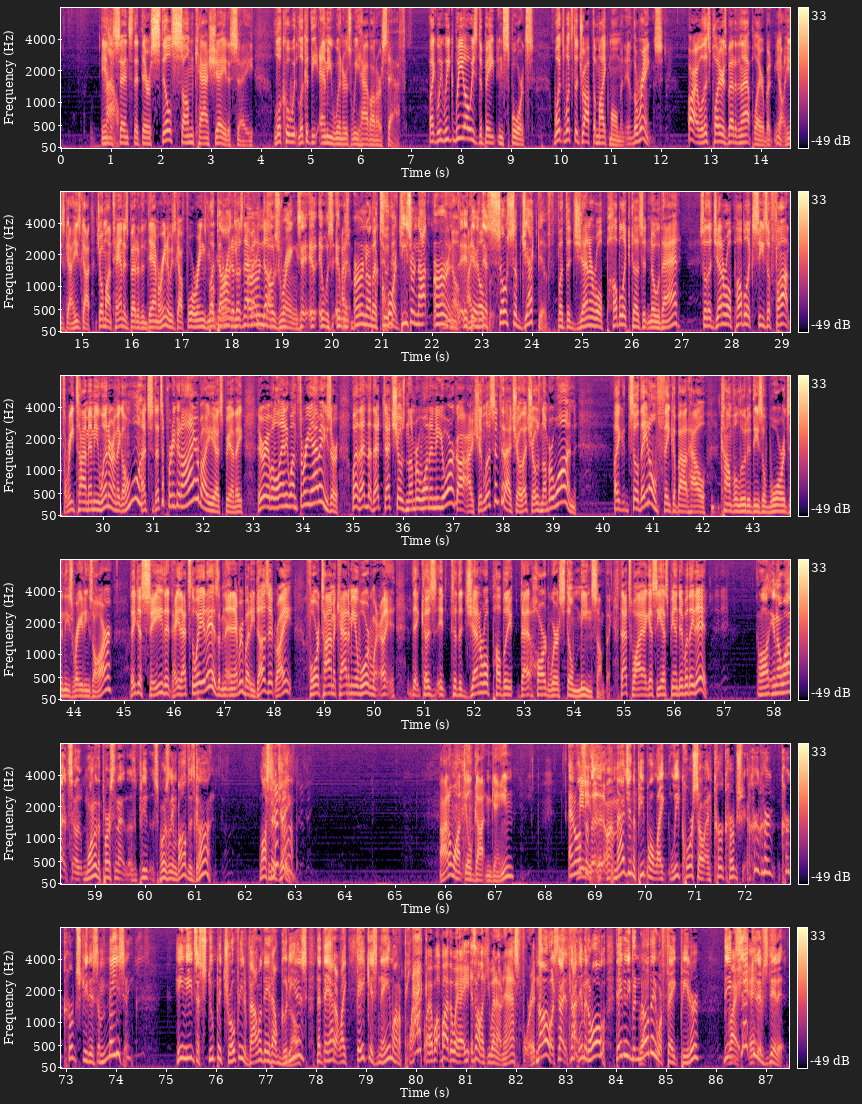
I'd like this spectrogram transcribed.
In How? the sense that there's still some cachet to say, look who we, look at the Emmy winners we have on our staff. Like we, we we always debate in sports, what's what's the drop the mic moment? The rings. All right, well this player is better than that player, but you know he's got he's got Joe Montana is better than Dan Marino. He's got four rings. But Don, Marino doesn't have earned those rings. It, it, was it was I- earned on the to the- court. These are not earned. Know, they're know, they're but- so subjective. But the general public doesn't know that. So the general public sees a font, three-time Emmy winner, and they go, "Oh, that's that's a pretty good hire by ESPN." They they were able to land. Won three Emmys, or well, that that that shows number one in New York. I, I should listen to that show. That shows number one. Like so, they don't think about how convoluted these awards and these ratings are. They just see that hey, that's the way it is. I mean, and everybody does it, right? Four-time Academy Award winner, uh, because it to the general public that hardware still means something. That's why I guess ESPN did what they did. Well, you know what? So one of the person that was supposedly involved is gone. Lost their Should be. job. I don't want ill-gotten gain. And also, the, uh, imagine the people like Lee Corso and Kirk Herbstreit. Kirk, Kirk, Kirk Herbstreit is amazing. He needs a stupid trophy to validate how good he is. That they had to like fake his name on a plaque. Well, well, by the way, it's not like he went out and asked for it. No, it's not. It's not him at all. They didn't even know they were fake, Peter. The Right, executives did it.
